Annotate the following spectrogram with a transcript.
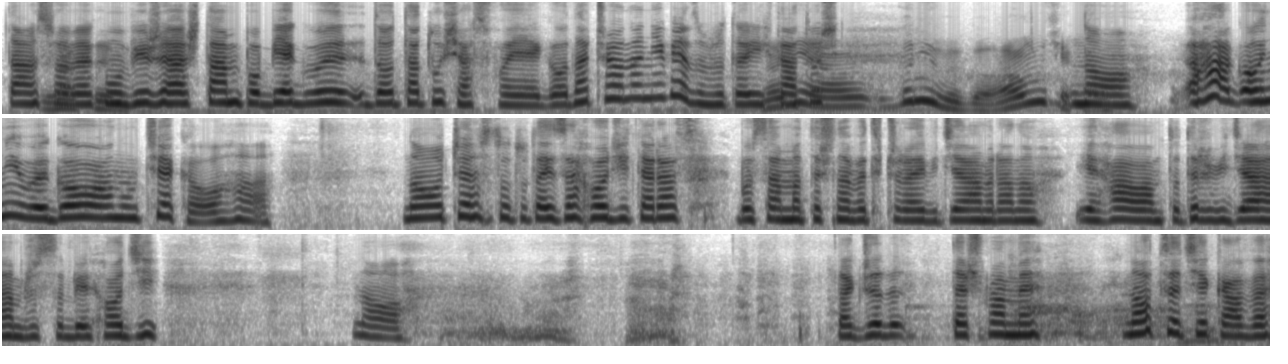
Tam Sławek mówi, że aż tam pobiegły do tatusia swojego. Znaczy one nie wiedzą, że to ich No tatuś. nie, goniły go, a on uciekał. No, aha, goniły go, a on uciekał, aha. No, często tutaj zachodzi teraz, bo sama też nawet wczoraj widziałam rano, jechałam, to też widziałam, że sobie chodzi. No. Także d- też mamy noce ciekawe,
